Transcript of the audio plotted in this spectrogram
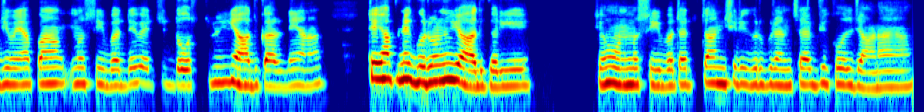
ਜਿਵੇਂ ਆਪਾਂ ਮੁਸੀਬਤ ਦੇ ਵਿੱਚ ਦੋਸਤ ਨੂੰ ਯਾਦ ਕਰਦੇ ਆ ਨਾ, ਤੇ ਆਪਣੇ ਗੁਰੂ ਨੂੰ ਯਾਦ ਕਰੀਏ। ਕਿ ਹੁਣ ਮੁਸੀਬਤ ਹੈ, ਤਾਂ ਸ਼੍ਰੀ ਗੁਰੂ ਗ੍ਰੰਥ ਸਾਹਿਬ ਜੀ ਕੋਲ ਜਾਣਾ ਆ।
